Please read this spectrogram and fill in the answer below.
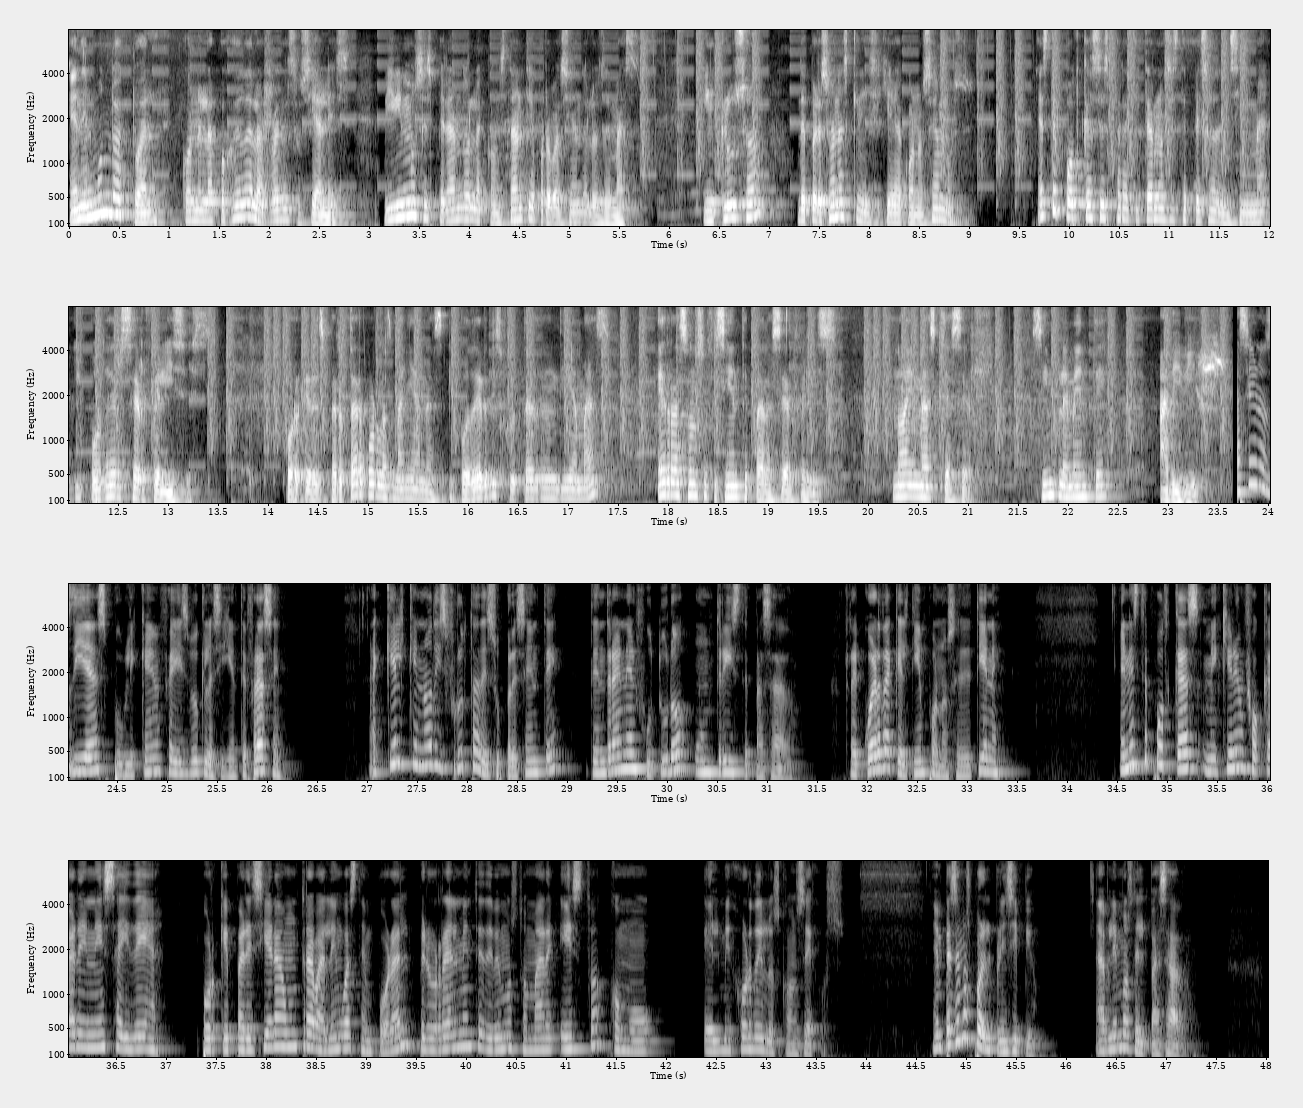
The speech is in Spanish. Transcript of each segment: En el mundo actual, con el apogeo de las redes sociales, vivimos esperando la constante aprobación de los demás, incluso de personas que ni siquiera conocemos. Este podcast es para quitarnos este peso de encima y poder ser felices. Porque despertar por las mañanas y poder disfrutar de un día más es razón suficiente para ser feliz. No hay más que hacer. Simplemente a vivir. Hace unos días publiqué en Facebook la siguiente frase. Aquel que no disfruta de su presente tendrá en el futuro un triste pasado. Recuerda que el tiempo no se detiene. En este podcast me quiero enfocar en esa idea, porque pareciera un trabalenguas temporal, pero realmente debemos tomar esto como el mejor de los consejos. Empecemos por el principio. Hablemos del pasado.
